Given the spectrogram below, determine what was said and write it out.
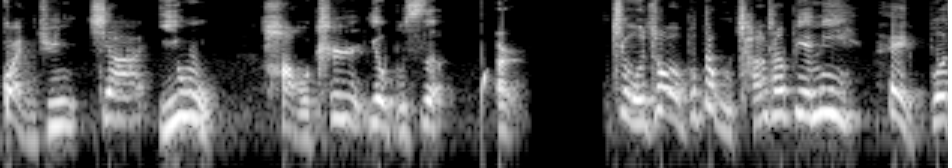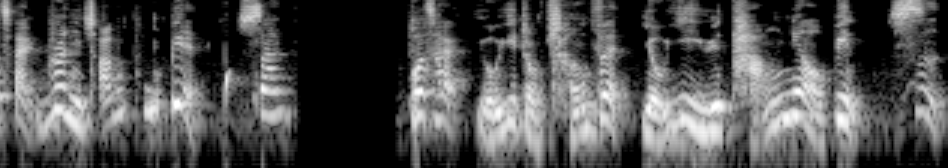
冠军加一物，好吃又不涩；二，久坐不动常常便秘，嘿，菠菜润肠通便；三，菠菜有一种成分有益于糖尿病；四，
